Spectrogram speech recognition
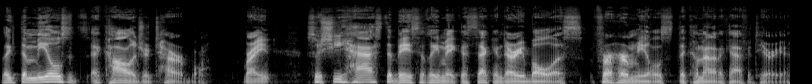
Like the meals at college are terrible, right? So she has to basically make a secondary bolus for her meals that come out of the cafeteria.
